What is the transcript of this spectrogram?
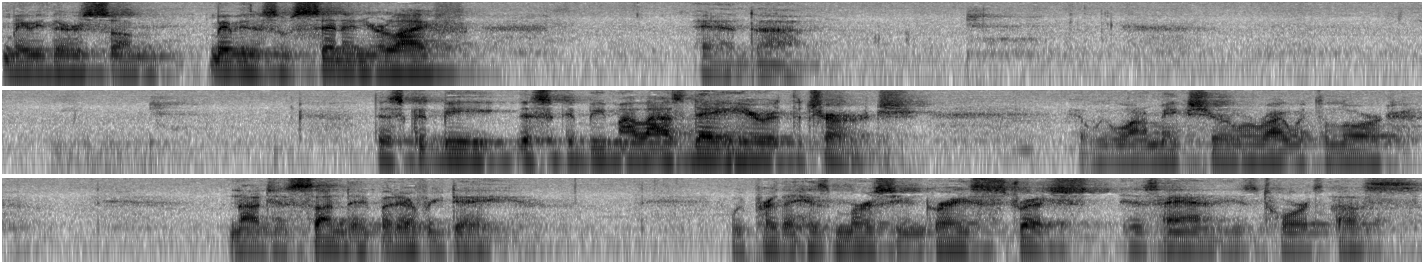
Maybe there's some maybe there's some sin in your life, and uh, this could be this could be my last day here at the church, and we want to make sure we're right with the Lord, not just Sunday but every day. We pray that His mercy and grace stretch His hand He's towards us.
